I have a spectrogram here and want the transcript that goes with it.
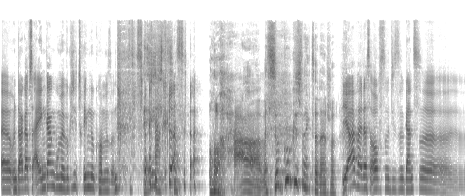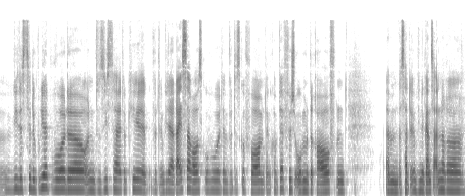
Äh, und da gab es einen Gang, wo mir wirklich die Tränen gekommen sind. Das war echt krass. Oha, was so gut geschmeckt hat einfach. Ja, weil das auch so diese ganze, äh, wie das zelebriert wurde und du siehst halt, okay, wird irgendwie der Reis da rausgeholt, dann wird es geformt, dann kommt der Fisch oben drauf und ähm, das hat irgendwie eine ganz andere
